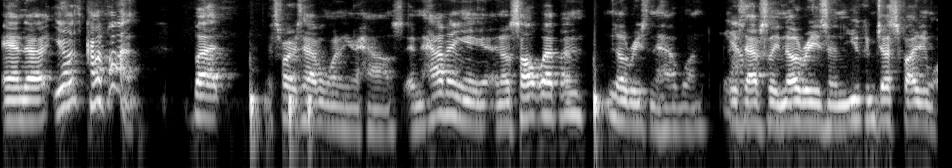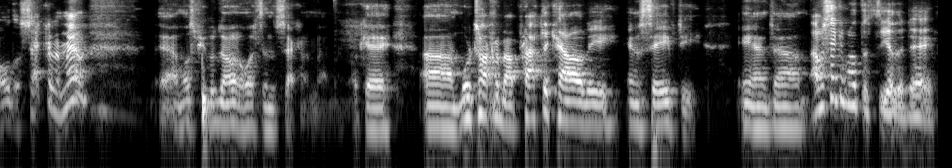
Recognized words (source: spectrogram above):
And uh, you know, it's kind of fun. But as far as having one in your house and having a, an assault weapon, no reason to have one. There's absolutely no reason. You can justify it. Well, the Second Amendment. Yeah, most people don't know what's in the Second Amendment. Okay, um, we're talking about practicality and safety. And um, I was thinking about this the other day.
